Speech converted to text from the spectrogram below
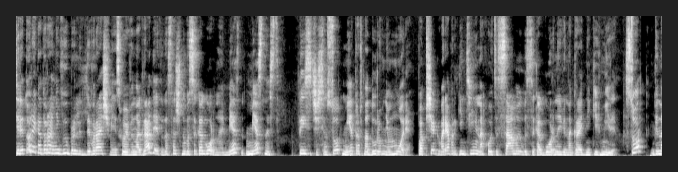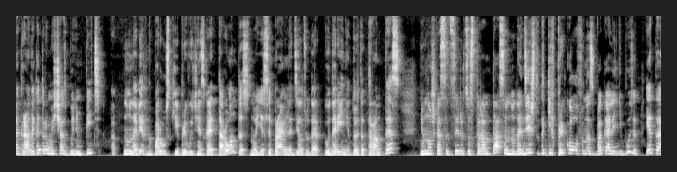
Территория, которую они выбрали для выращивания своего винограда, это достаточно высокогорная местность, 1700 метров над уровнем моря. Вообще говоря, в Аргентине находятся самые высокогорные виноградники в мире. Сорт винограда, который мы сейчас будем пить, ну, наверное, по-русски привычнее сказать Таронтес, но если правильно делать удар- ударение, то это Тарантес – немножко ассоциируется с Тарантасом, но надеюсь, что таких приколов у нас в бокале не будет. Это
